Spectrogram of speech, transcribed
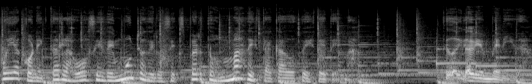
voy a conectar las voces de muchos de los expertos más destacados de este tema. Te doy la bienvenida.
